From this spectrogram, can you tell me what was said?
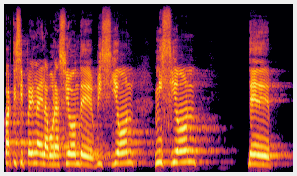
Participé en la elaboración de visión misión de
